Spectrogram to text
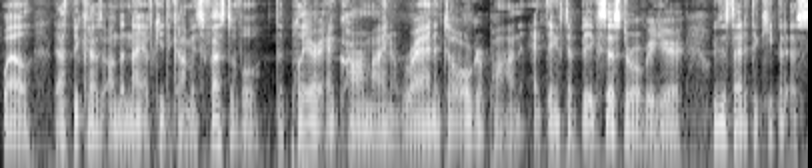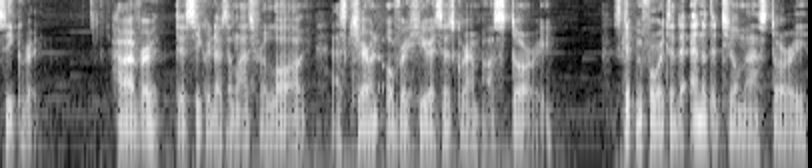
Well, that's because on the night of Kitakami's festival, the player and Carmine ran into Ogerpon, and thanks to Big Sister over here, we decided to keep it a secret. However, this secret doesn't last for long, as Kieran overhears his grandpa's story. Skipping forward to the end of the Teal Mask story,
